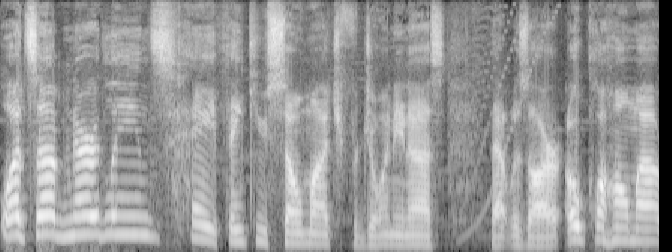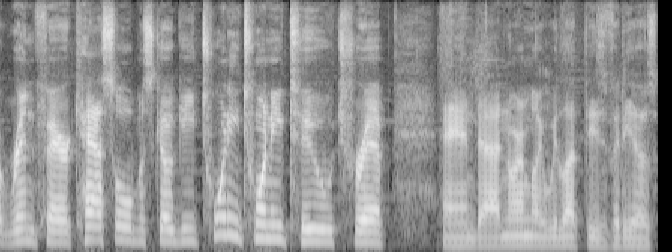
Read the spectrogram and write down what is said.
What's up, nerdlings? Hey, thank you so much for joining us. That was our Oklahoma Ren Fair Castle Muskogee 2022 trip. And uh, normally we let these videos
